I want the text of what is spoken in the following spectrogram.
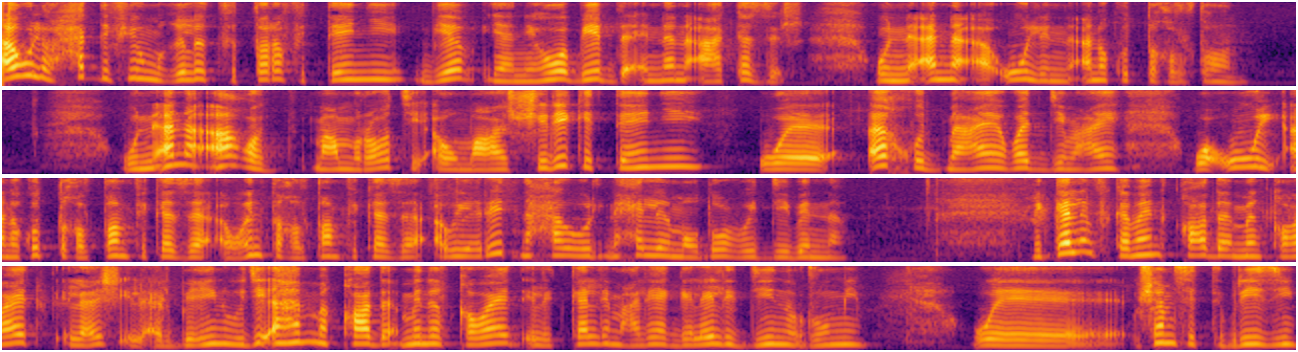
أو لو حد فيهم غلط في الطرف التاني بيب يعني هو بيبدأ إن أنا أعتذر وإن أنا أقول إن أنا كنت غلطان. وإن أنا أقعد مع مراتي أو مع الشريك التاني وآخد معاه ودي معاه وأقول أنا كنت غلطان في كذا أو أنت غلطان في كذا أو يا ريت نحاول نحل الموضوع ودي بينا. نتكلم في كمان قاعدة من قواعد العشق الأربعين ودي أهم قاعدة من القواعد اللي اتكلم عليها جلال الدين الرومي وشمس التبريزي.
